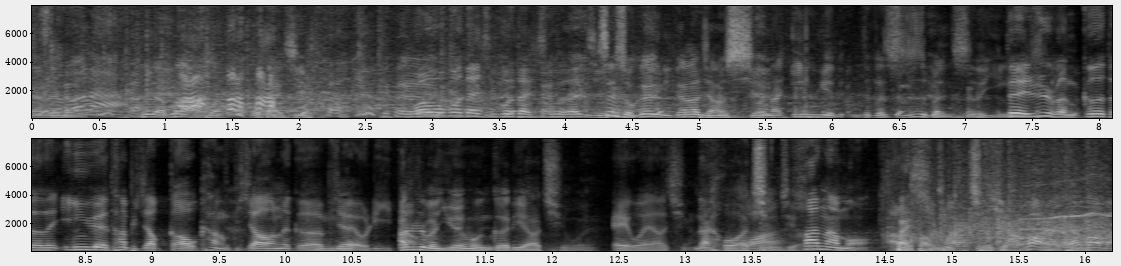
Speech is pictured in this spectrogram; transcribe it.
什么啦？不是不啦，不担心。我我不担心，不担心，不担心。这首歌你刚刚讲喜欢它音乐的，这个是日本式的音乐。对，日本歌德的音乐，它比较高亢，比较那个比较有力道。啊，日本原文歌你要请问？哎，我也要请。来，我要请教。哈那么，拜托请请讲话嘛，讲话嘛，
